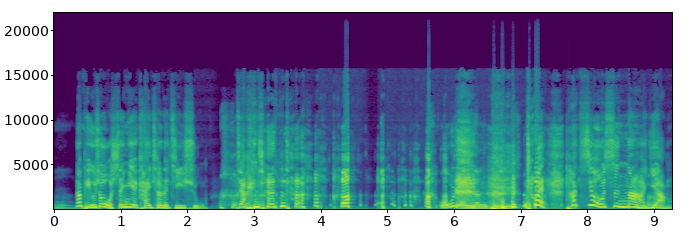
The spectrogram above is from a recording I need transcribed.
嗯，那比如说我深夜开车的技术，讲真的，无人能敌。对他就是那样，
